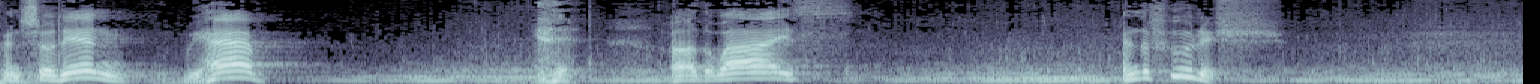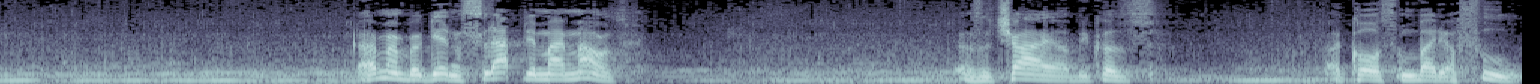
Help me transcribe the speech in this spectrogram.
And so then we have uh, the wise and the foolish. I remember getting slapped in my mouth as a child because I called somebody a fool.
